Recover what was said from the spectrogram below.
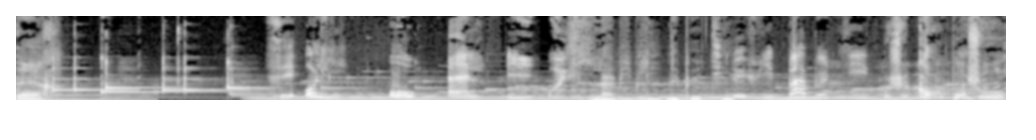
C'est Oli. O-L-I. La Bibli des petits. Je suis pas petit, je suis grand. Bonjour,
